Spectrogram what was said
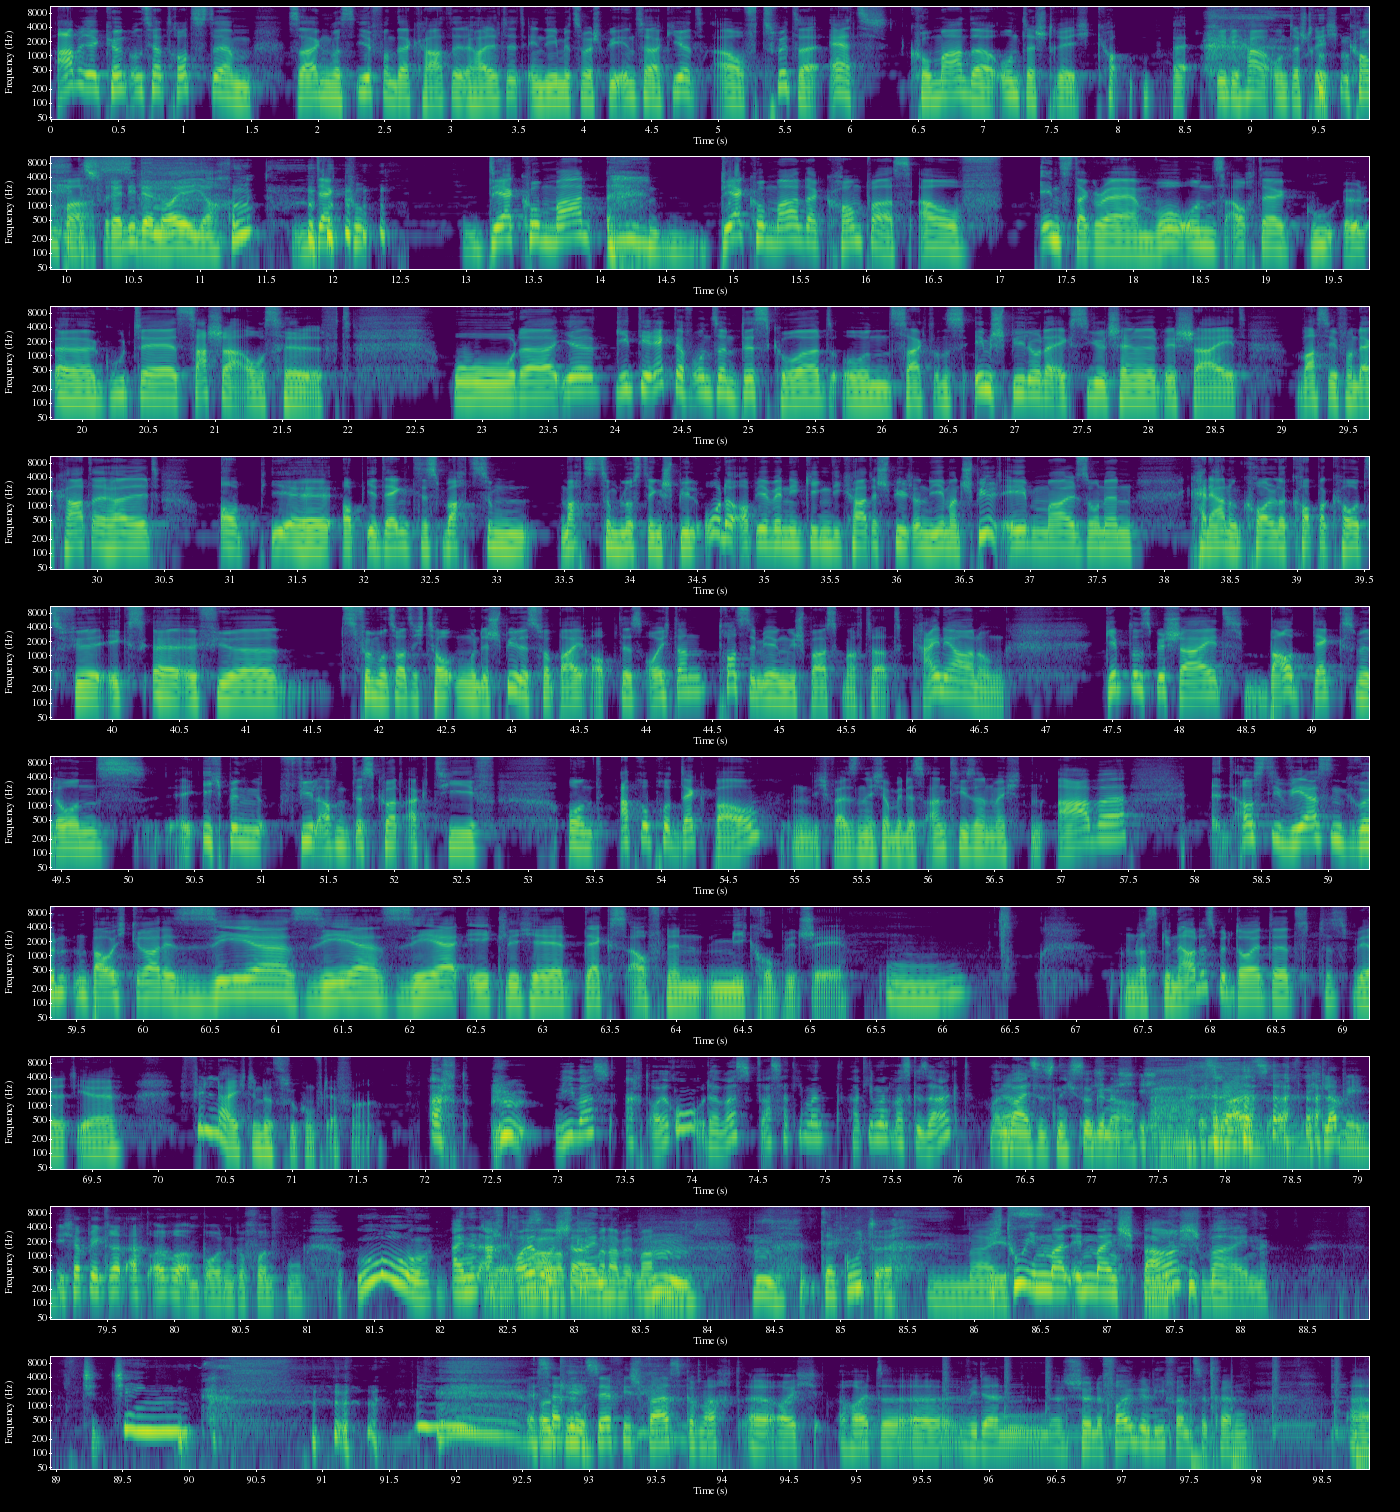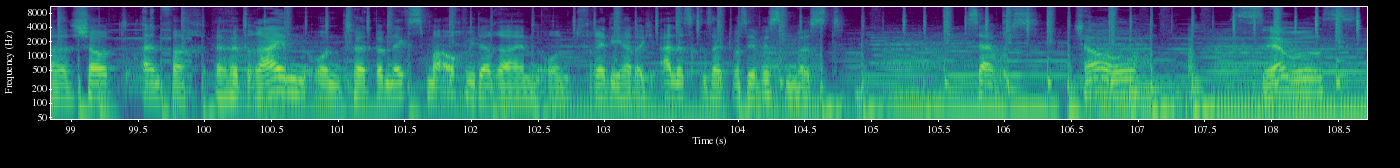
Aber ihr könnt uns ja trotzdem sagen, was ihr von der Karte haltet, indem ihr zum Beispiel interagiert auf Twitter at commander-edh-kompass. Ist Freddy der neue Jochen? Der, Co der, Command der Commander Kompass auf Instagram, wo uns auch der gu äh, gute Sascha aushilft. Oder ihr geht direkt auf unseren Discord und sagt uns im Spiel- oder Exil-Channel Bescheid, was ihr von der Karte hält, ob ihr, ob ihr denkt, es macht zum, macht's zum lustigen Spiel oder ob ihr, wenn ihr gegen die Karte spielt und jemand spielt eben mal so einen, keine Ahnung, Call the Copper Codes für X, äh, für 25 Token und das Spiel ist vorbei, ob das euch dann trotzdem irgendwie Spaß gemacht hat. Keine Ahnung. Gebt uns Bescheid, baut Decks mit uns. Ich bin viel auf dem Discord aktiv. Und apropos Deckbau, ich weiß nicht, ob wir das anteasern möchten, aber aus diversen Gründen baue ich gerade sehr, sehr, sehr eklige Decks auf ein Mikrobudget. Mhm. Und was genau das bedeutet, das werdet ihr vielleicht in der Zukunft erfahren. Acht, wie was? Acht Euro oder was? Was hat jemand, hat jemand was gesagt? Man ja. weiß es nicht so genau. Ich, ich, ich glaube, ich, ich habe hier gerade acht Euro am Boden gefunden. Uh, einen acht Euro Schein. Was man damit machen? Hm. Hm. Der gute. Nice. Ich tue ihn mal in mein Sparschwein. Tsching. Es okay. hat uns sehr viel Spaß gemacht, äh, euch heute äh, wieder eine schöne Folge liefern zu können. Äh, schaut einfach, hört rein und hört beim nächsten Mal auch wieder rein. Und Freddy hat euch alles gesagt, was ihr wissen müsst. Servus. Ciao. Servus.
